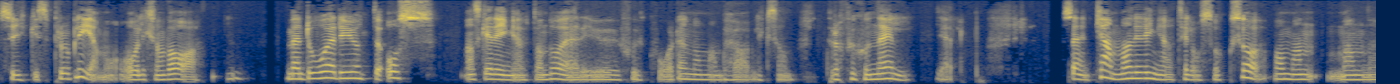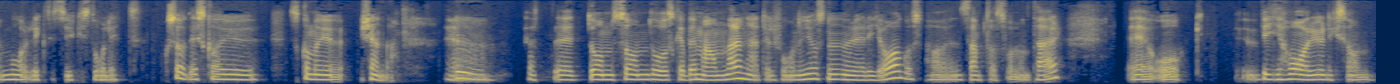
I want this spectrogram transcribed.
psykiskt problem och, och liksom vara men då är det ju inte oss man ska ringa, utan då är det ju sjukvården om man behöver liksom professionell hjälp. Sen kan man ringa till oss också om man, man mår riktigt psykiskt dåligt. Också. Det ska, ju, ska man ju känna. Eh, mm. Att eh, de som då ska bemanna den här telefonen, just nu är det jag och så har en samtalsvolontär. Eh, och vi har ju liksom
